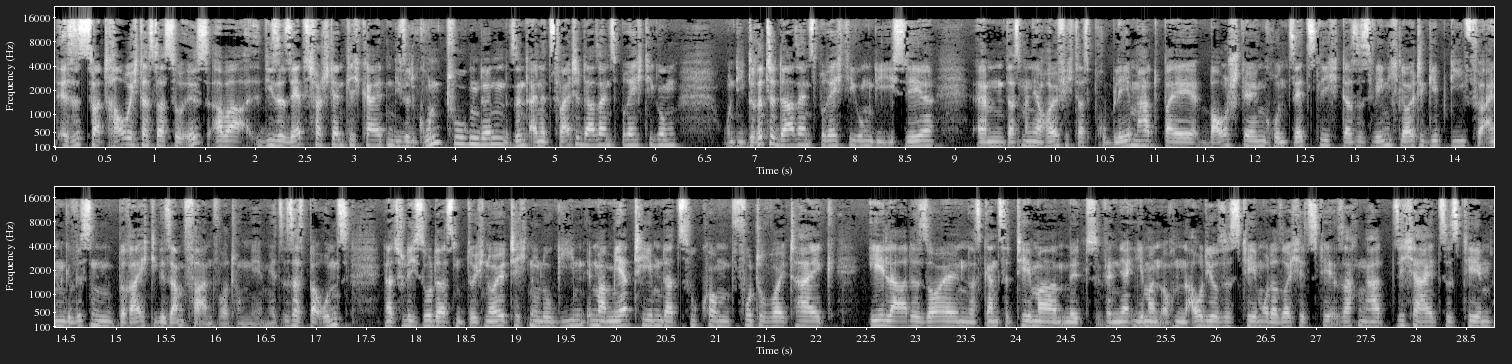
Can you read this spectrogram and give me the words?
es ist zwar traurig, dass das so ist, aber diese Selbstverständlichkeiten, diese Grundtugenden sind eine zweite Daseinsberechtigung. Und die dritte Daseinsberechtigung, die ich sehe, ähm, dass man ja häufig das Problem hat bei Baustellen grundsätzlich, dass es wenig Leute gibt, die für einen gewissen Bereich die Gesamtverantwortung nehmen. Jetzt ist das bei uns natürlich so, dass durch neue Technologien immer mehr Themen dazukommen, Photovoltaik, E-Ladesäulen, das ganze Thema mit, wenn ja jemand noch ein Audiosystem oder solche Sachen hat, Sicherheitssystem,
